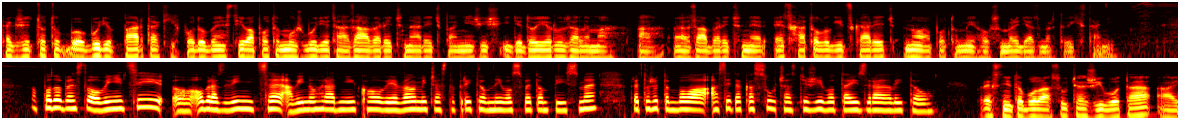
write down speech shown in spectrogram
Takže toto bude pár takých podobenstiev a potom už bude tá záverečná reč. Pán Ježiš ide do Jeruzalema a záverečná eschatologická reč, no a potom jeho smrť a zmrtvých staní. Podobenstvo o vinici, obraz vinice a vinohradníkov je veľmi často prítomný vo Svetom písme, pretože to bola asi taká súčasť života Izraelitov. Presne to bola súčasť života. Aj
